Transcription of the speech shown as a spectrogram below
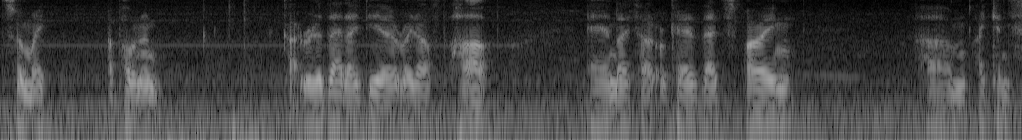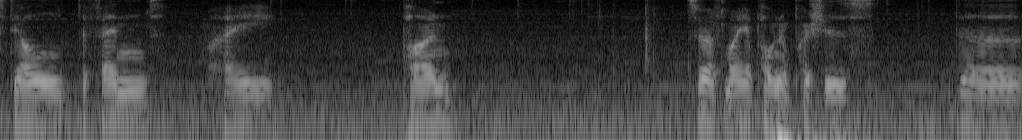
So my opponent got rid of that idea right off the hop. And I thought okay that's fine. Um, I can still defend my pawn. So if my opponent pushes the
